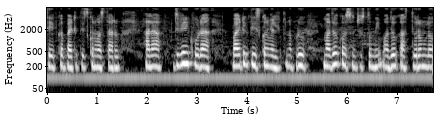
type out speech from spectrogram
సేఫ్గా బయటకు తీసుకొని వస్తారు. అలా దివిని కూడా బయటకు తీసుకొని వెళ్తున్నప్పుడు మధు కోసం చూస్తుంది. మధు కాస్త దూరంలో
